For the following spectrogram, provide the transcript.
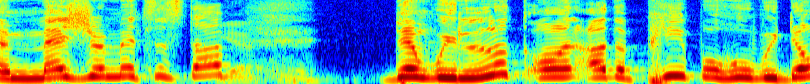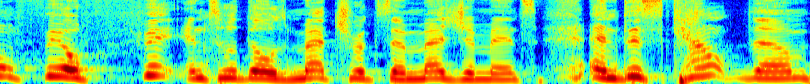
and measurements and stuff. Then we look on other people who we don't feel fit into those metrics and measurements and discount them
